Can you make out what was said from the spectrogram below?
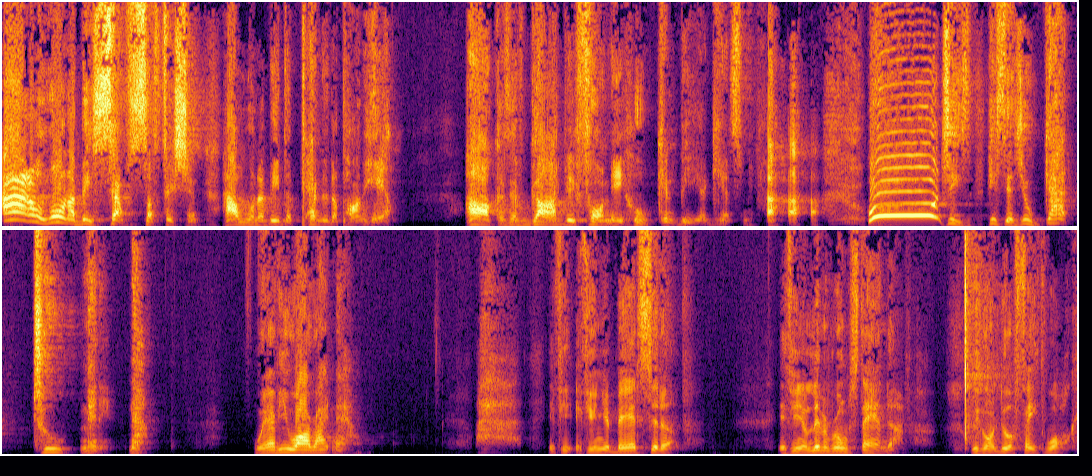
I don't want to be self sufficient. I want to be dependent upon Him. Ah, oh, because if God be for me, who can be against me? Woo, Jesus. He says, You got too many. Now, wherever you are right now, if, you, if you're in your bed, sit up. If you're in your living room, stand up. We're going to do a faith walk.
